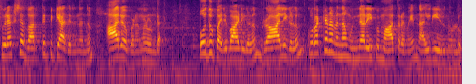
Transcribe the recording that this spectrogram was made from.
സുരക്ഷ വർദ്ധിപ്പിക്കാതിരുന്നെന്നും ആരോപണങ്ങളുണ്ട്. പൊതുപരിപാടികളും റാലികളും കുറയ്ക്കണമെന്ന മുന്നറിയിപ്പ് മാത്രമേ നൽകിയിരുന്നുള്ളൂ.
